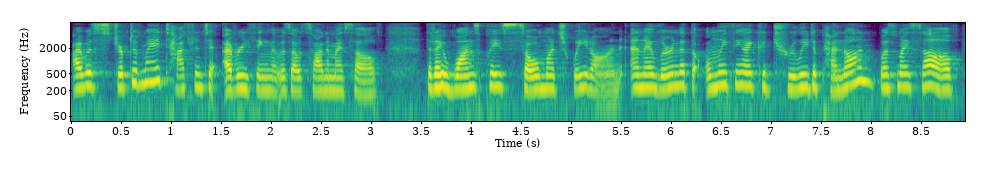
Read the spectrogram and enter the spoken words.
I was stripped of my attachment to everything that was outside of myself that I once placed so much weight on. And I learned that the only thing I could truly depend on was myself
